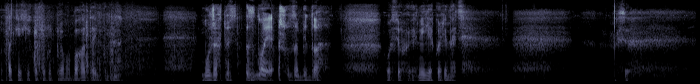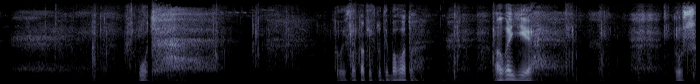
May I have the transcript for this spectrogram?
От таких їх ось тут прямо багатенько, блін. Може хтось знає, що за біда. Ось о, гніє корінець. Все. От. Тобто не так їх тут і багато. Але є. Тож,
